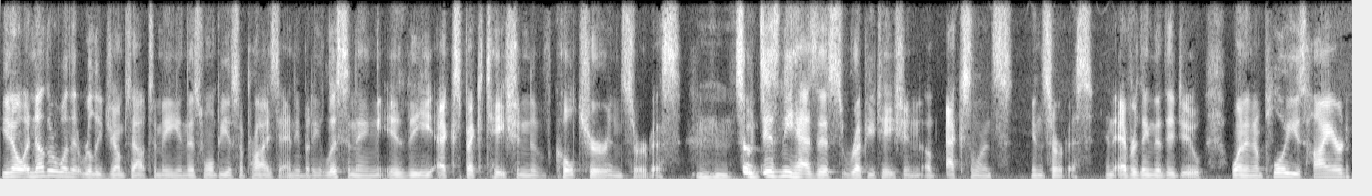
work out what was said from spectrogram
You know, another one that really jumps out to me, and this won't be a surprise to anybody listening, is the expectation of culture and service. Mm-hmm. So Disney has this reputation of excellence in service in everything that they do. When an employee is hired,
